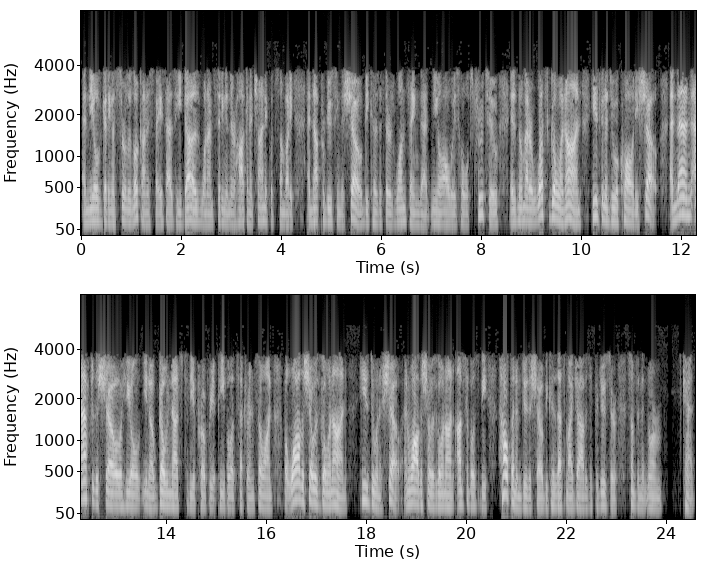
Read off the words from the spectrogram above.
and Neil's getting a surly look on his face as he does when I'm sitting in there hawking a chinik with somebody and not producing the show. Because if there's one thing that Neil always holds true to is no matter what's going on, he's going to do a quality show. And then after the show, he'll you know go nuts to the appropriate people, etc. and so on. But while the show is going on, he's doing a show. And while the show is going on, I'm supposed to be helping him do the show because that's my job as a producer, something that Norm Kent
